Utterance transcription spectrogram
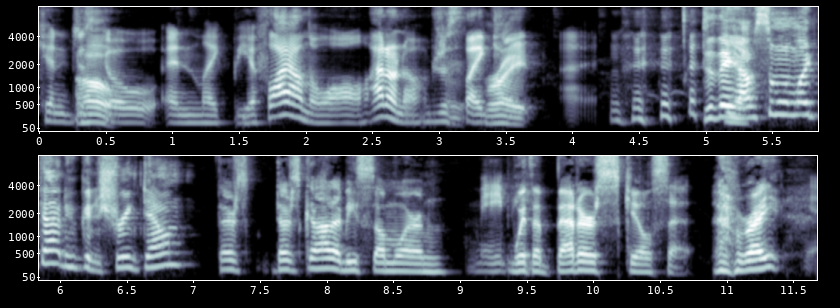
can just Oh. go and like be a fly on the wall. I don't know. I'm just like right. Do they Yeah. have someone like that who can shrink down? There's there's got to be somewhere maybe with a better skill set, right? yeah.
